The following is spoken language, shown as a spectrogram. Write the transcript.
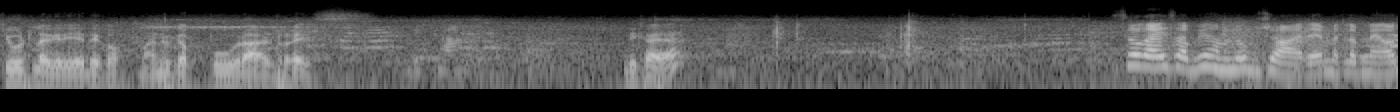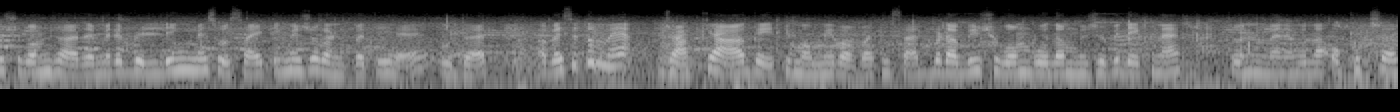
क्यूट लग रही है देखो मानवी का पूरा ड्रेस दिखा। दिखा यार। सो गाइस अभी हम लोग जा रहे हैं मतलब मैं और शुभम जा रहे हैं मेरे बिल्डिंग में सोसाइटी में जो गणपति है उधर। अब वैसे तो मैं जाके आ गई थी मम्मी पापा के साथ बट अभी शुभम बोला मुझे भी देखना है। तो मैंने बोला ओके चल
